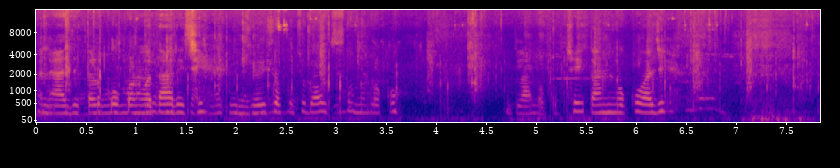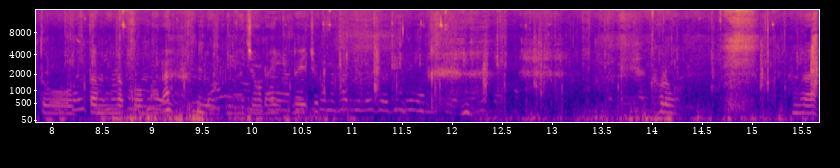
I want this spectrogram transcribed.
અને આજે તડકો પણ વધારે છે જોઈ શકો છો ગાઈસ અમે લોકો કેટલા લોકો છે ત્રણ લોકો આજે તો તમે લોકો અમારા બ્લોગમાં જોડાઈ રહેજો થોડો હમણાં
